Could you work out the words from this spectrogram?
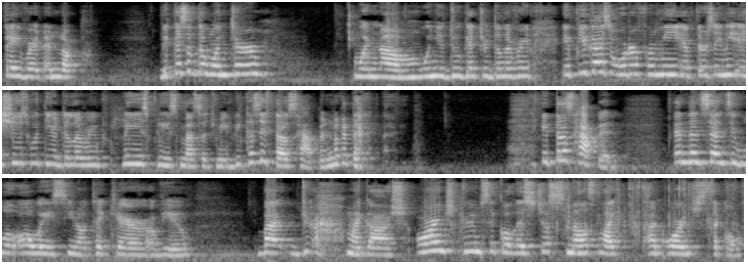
favorite. And look, because of the winter, when um when you do get your delivery if you guys order from me if there's any issues with your delivery please please message me. Because it does happen. Look at that. It does happen. And then Scentsy will always you know take care of you. But oh my gosh orange dreamsicle it just smells like an orange sickle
